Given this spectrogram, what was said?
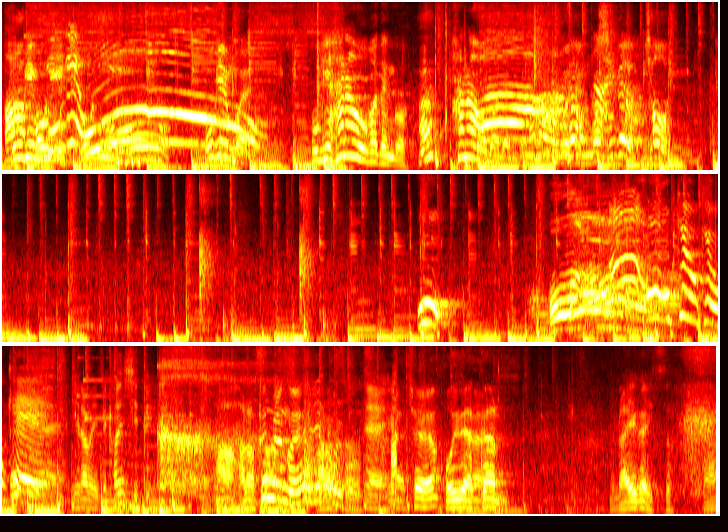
아, 고기, 고기. 오케이 오. 보기는 뭐예요? 보기 하나 오버된 거. 어? 하나 오버된 거. 아. 오버된 거? 지금 저. 오! 어, 아, 오, 오케이 오케이 오케이. 네, 이러면 이제 concede. 아, 알았어. 끝난 거예요? 네. 네, 저요? 거기가 약간 lie가 있어. 자,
